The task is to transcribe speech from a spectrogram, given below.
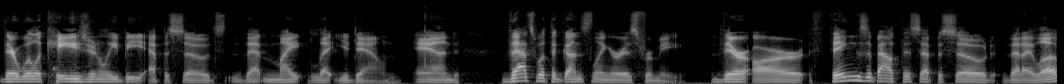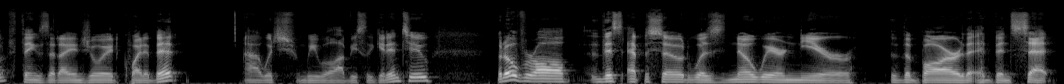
there will occasionally be episodes that might let you down. And that's what The Gunslinger is for me. There are things about this episode that I loved, things that I enjoyed quite a bit, uh, which we will obviously get into. But overall, this episode was nowhere near the bar that had been set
